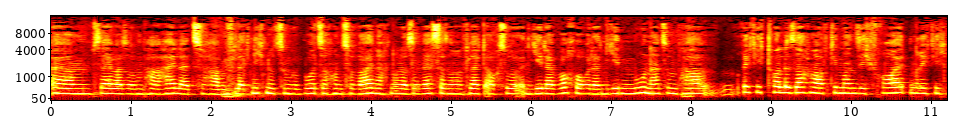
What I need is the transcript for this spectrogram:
ähm, selber so ein paar Highlights zu haben. Mhm. Vielleicht nicht nur zum Geburtstag und zu Weihnachten oder Silvester, sondern vielleicht auch so in jeder Woche oder in jedem Monat so ein paar mhm. richtig tolle Sachen, auf die man sich freut, ein richtig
